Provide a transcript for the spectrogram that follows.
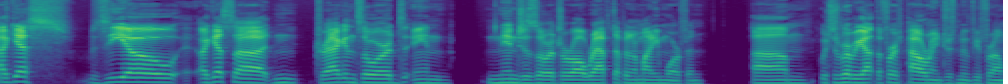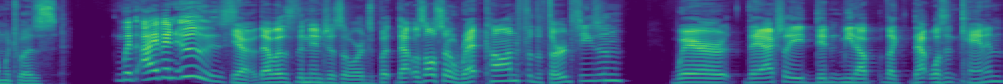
I guess Zeo. I guess uh, N- Dragon Zords and Ninja Zords are all wrapped up in a Mighty Morphin. Um, which is where we got the first Power Rangers movie from, which was With Ivan Ooze. yeah, that was the Ninja Zords, but that was also retcon for the third season, where they actually didn't meet up. Like that wasn't canon.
